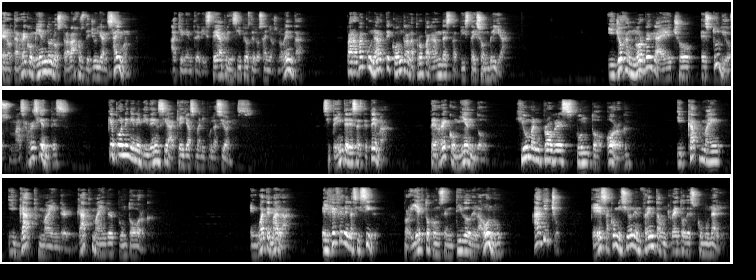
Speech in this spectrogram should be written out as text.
pero te recomiendo los trabajos de Julian Simon, a quien entrevisté a principios de los años 90, para vacunarte contra la propaganda estatista y sombría. Y Johan Norberg ha hecho estudios más recientes que ponen en evidencia aquellas manipulaciones. Si te interesa este tema, te recomiendo humanprogress.org y gapminder.org. En Guatemala, el jefe de la CICIG, proyecto consentido de la ONU, ha dicho que esa comisión enfrenta un reto descomunal.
